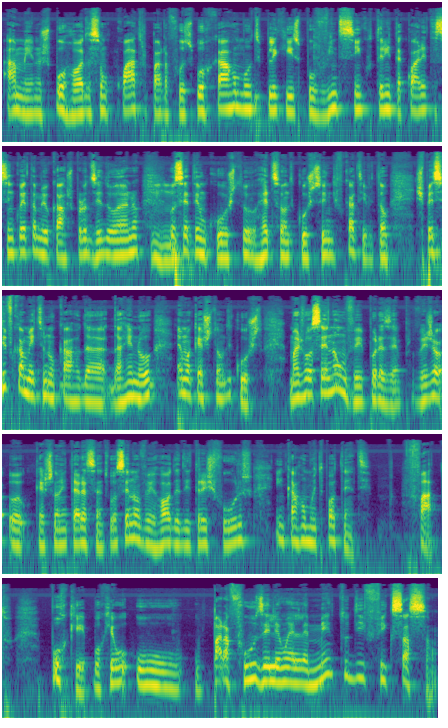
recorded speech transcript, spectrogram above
a menos por roda, são quatro parafusos por carro, multiplique isso por 25, 30, 40, 50 mil carros produzidos ano, você tem um custo, redução de custo significativa. Então, especificamente no carro da, da Renault, é uma questão de custo. Mas você não vê, por exemplo, veja a questão interessante, você não vê roda de três furos em carro muito potente. Fato. Por quê? Porque o, o- o parafuso ele é um elemento de fixação.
